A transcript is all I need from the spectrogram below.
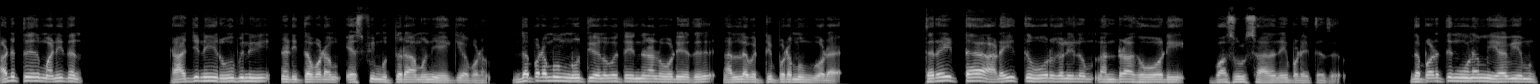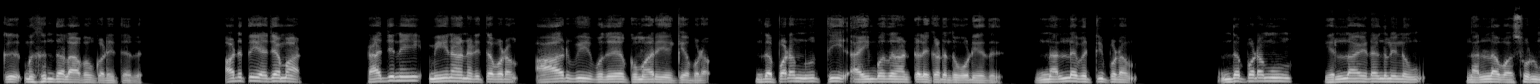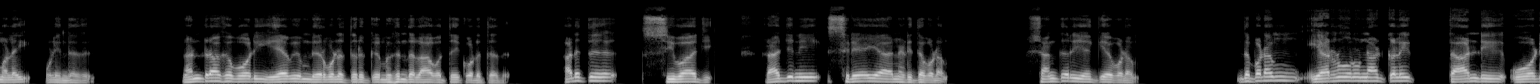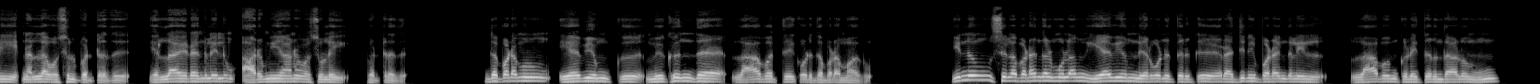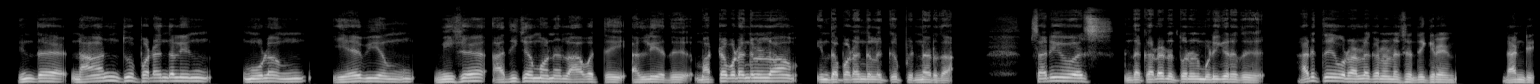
அடுத்து மனிதன். ரஜினி ரூபினி நடித்த படம் எஸ். பி. முத்துராமன் இயக்கிய படம். இந்த படமும் நூற்றி எழுபத்தைந்து நாள் ஓடியது. நல்ல வெற்றி படமும் கூட. திரையிட்ட அனைத்து ஊர்களிலும் நன்றாக ஓடி வசூல் சாதனை படைத்தது. இந்த படத்தின் மூலம் ஏவிஎம்க்கு மிகுந்த லாபம் கிடைத்தது. அடுத்து எஜமான். ரஜினி மீனா நடித்த படம் ஆர். வி. உதயகுமார் இயக்கிய படம். இந்த படம் நூற்றி ஐம்பது நாட்களை கடந்து ஓடியது. நல்ல வெற்றி படம். இந்த படமும் எல்லா இடங்களிலும் நல்ல வசூல் மலை ஒளிந்தது நன்றாக ஓடி ஏவிஎம் நிறுவனத்திற்கு மிகுந்த லாபத்தை கொடுத்தது. அடுத்து சிவாஜி. ரஜினி ஸ்ரேயா நடித்த படம். சங்கர் இயக்கிய படம். இந்த படம் இரநூறு நாட்களை தாண்டி ஓடி நல்ல வசூல் பெற்றது. எல்லா இடங்களிலும் அருமையான வசூலை பெற்றது. இந்த படமும் ஏவிஎம்க்கு மிகுந்த லாபத்தை கொடுத்த படமாகும். இன்னும் சில படங்கள் மூலம் ஏவிஎம் நிறுவனத்திற்கு ரஜினி படங்களில் லாபம் கிடைத்திருந்தாலும் இந்த நான்கு படங்களின் மூலம் ஏவிஎம் மிக அதிகமான லாபத்தை அள்ளியது. மற்ற படங்களெல்லாம் இந்த படங்களுக்கு பின்னர் தான். சரி இந்த கடனுத்துடன் முடிகிறது. அடுத்து ஒரு நல்ல கடனை சந்திக்கிறேன். நன்றி.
